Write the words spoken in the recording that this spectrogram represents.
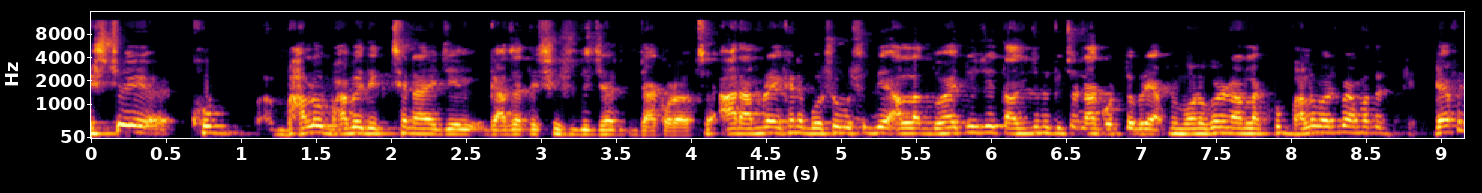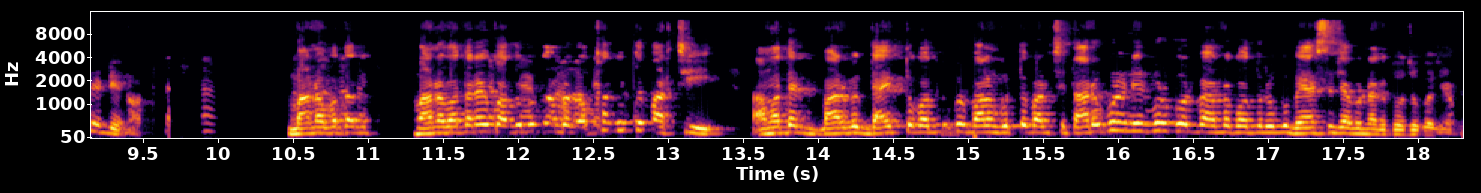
নিশ্চয়ই খুব ভালোভাবে দেখছে না যে গাজাতে শিশুদের যা যা করা হচ্ছে। আর আমরা এখানে বসে বসে দিয়ে আল্লাহ দোহাই দিয়ে যে তাদের জন্য কিছু না করতে পারি। আপনি মনে করেন আল্লাহ খুব ভালোবাসবে আমাদেরকে? ডেফিনেটলি নট মানবতা মানবতার কতটুকু আমরা রক্ষা করতে পারছি আমাদের মানবিক দায়িত্ব কতটুকু পালন করতে পারছি তার উপরে নির্ভর করবে আমরা কতটুকু ব্যস্ত যাব না দোজকে যাব।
